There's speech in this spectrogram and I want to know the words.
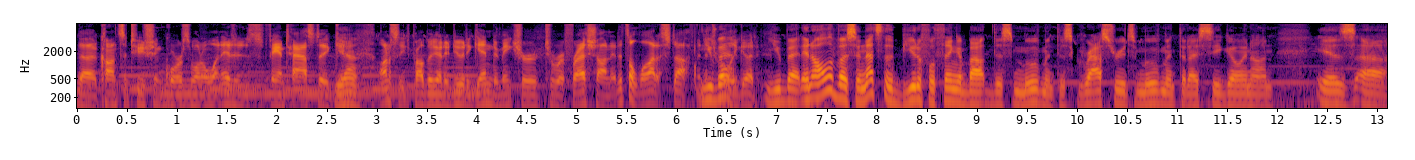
the constitution course 101 it is fantastic Yeah. and honestly you probably got to do it again to make sure to refresh on it it's a lot of stuff and you it's bet really good you bet and all of us and that's the beautiful thing about this movement this grassroots movement that i see going on is uh,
